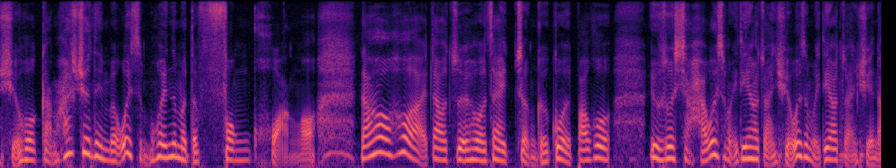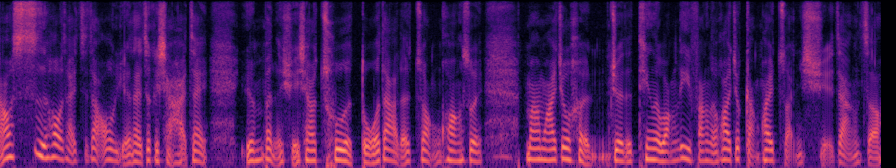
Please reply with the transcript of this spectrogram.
学或干嘛，他就觉得你们为什么会那？”那么的疯狂哦，然后后来到最后，在整个过程，包括比如说小孩为什么一定要转学，为什么一定要转学，然后事后才知道哦，原来这个小孩在原本的学校出了多大的状况，所以妈妈就很觉得听了王丽芳的话，就赶快转学这样子哦。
